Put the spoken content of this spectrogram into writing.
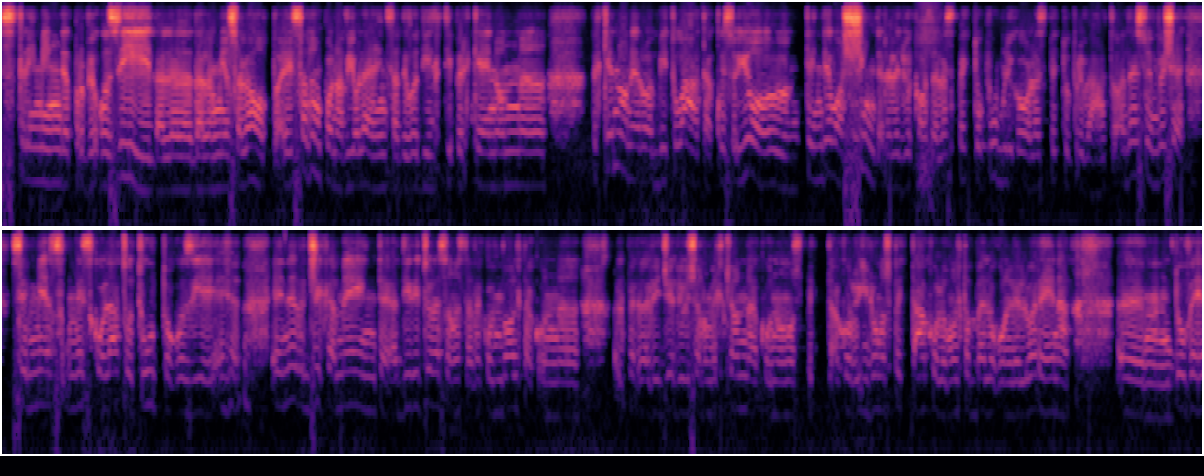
streaming proprio così dal, dal mio salotto. È stata un po' una violenza, devo dirti, perché non, perché non ero abituata a questo. Io tendevo a scindere le due cose, l'aspetto pubblico e l'aspetto privato. Adesso invece si è mescolato tutto così energicamente, addirittura sono stata coinvolta con per la regia di Luciano Melchionna uno in uno spettacolo molto bello con l'Ello Arena ehm, dove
